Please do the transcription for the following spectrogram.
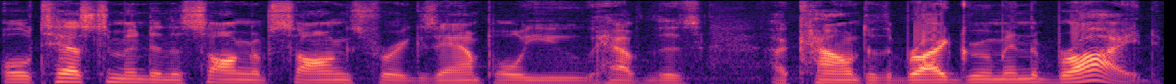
Old Testament in the Song of Songs, for example, you have this account of the bridegroom and the bride.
